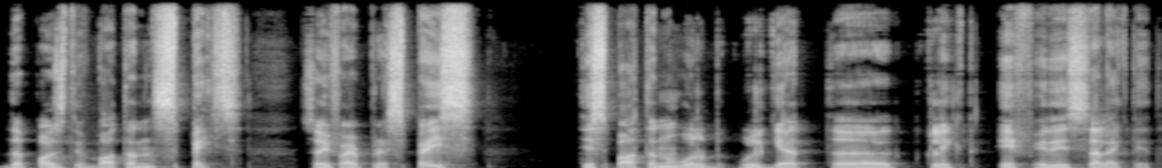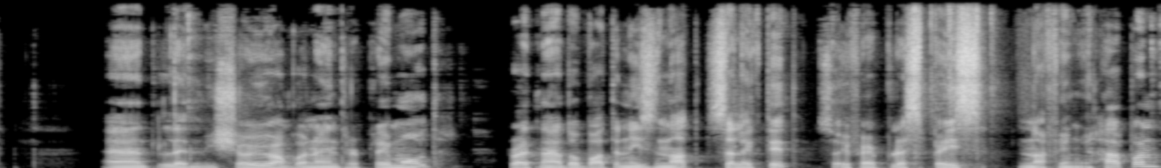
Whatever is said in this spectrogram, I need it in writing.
the positive button space. So if I press space, this button will, will get uh, clicked if it is selected. And let me show you, I'm going to enter play mode Right now the button is not selected, so if I press space, nothing will happen.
